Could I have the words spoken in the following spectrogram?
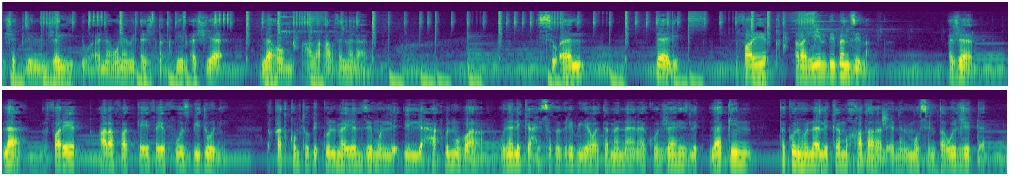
بشكل جيد وأنا هنا من أجل تقديم أشياء لهم على أرض الملعب. السؤال التالي الفريق رهين ببنزيما. أجاب لا الفريق عرف كيف يفوز بدوني. لقد قمت بكل ما يلزم للحاق بالمباراة. هنالك حصة تدريبية وأتمنى أن أكون جاهز لك لكن تكون هنالك مخاطرة لأن الموسم طويل جدا.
